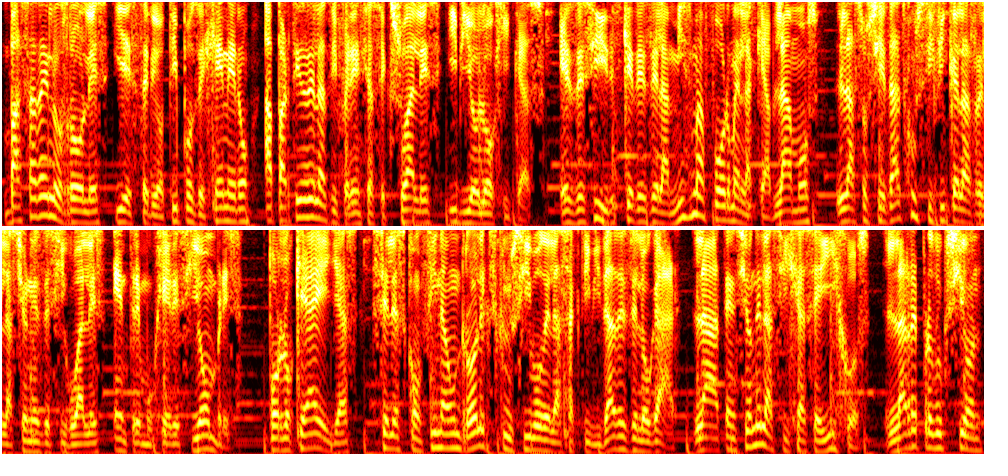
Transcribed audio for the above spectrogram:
basada en los roles y estereotipos de género a partir de las diferencias sexuales y biológicas. Es decir, que desde la misma forma en la que hablamos, la sociedad justifica las relaciones desiguales entre mujeres y hombres, por lo que a ellas se les confina un rol exclusivo de las actividades del hogar, la atención de las hijas e hijos, la reproducción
